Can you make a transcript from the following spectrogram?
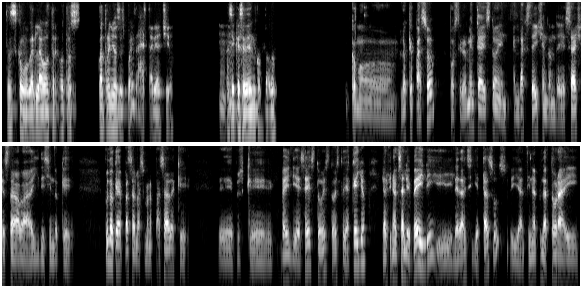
Entonces, como verla otra, otros cuatro años después, ah, estaría chido. Así que se den con todo. Como lo que pasó posteriormente a esto en, en backstage, en donde Sasha estaba ahí diciendo que pues lo que había pasado la semana pasada, que eh, pues que Bailey es esto, esto, esto y aquello, y al final sale Bailey y le da silletazos, y al final pues la tora ahí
